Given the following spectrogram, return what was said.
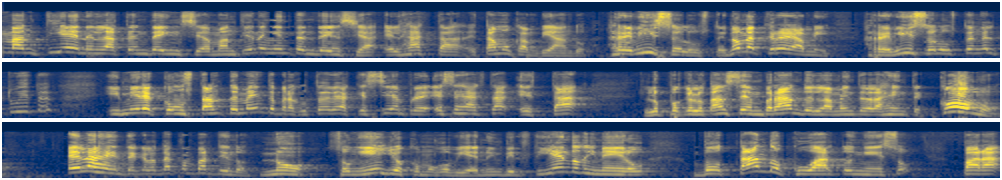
mantienen la tendencia, mantienen en tendencia el hashtag estamos cambiando. Revíselo usted. No me crea a mí. revíselo usted en el Twitter y mire constantemente para que usted vea que siempre ese hashtag está, porque lo están sembrando en la mente de la gente. ¿Cómo? ¿Es la gente que lo está compartiendo? No, son ellos como gobierno invirtiendo dinero, votando cuarto en eso para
